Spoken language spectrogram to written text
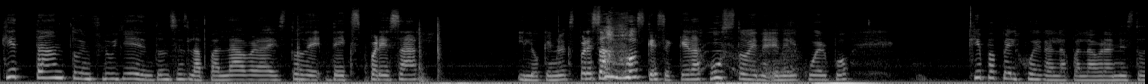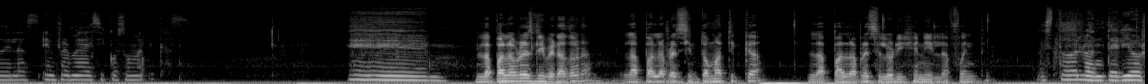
¿Qué tanto influye entonces la palabra, esto de, de expresar y lo que no expresamos, que se queda justo en, en el cuerpo? ¿Qué papel juega la palabra en esto de las enfermedades psicosomáticas? Eh, La palabra es liberadora, la palabra es sintomática, la palabra es el origen y la fuente. es todo lo anterior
